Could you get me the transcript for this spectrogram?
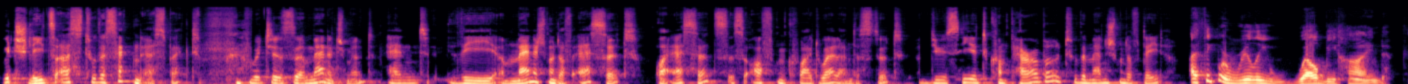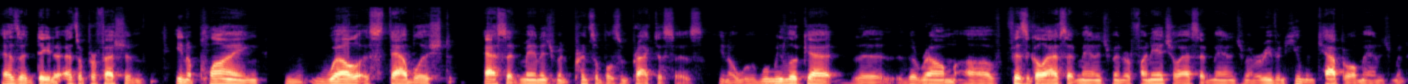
Which leads us to the second aspect, which is uh, management. And the management of asset or assets is often quite well understood. Do you see it comparable to the management of data? I think we're really well behind as a data as a profession in applying well established asset management principles and practices. You know, when we look at the, the realm of physical asset management or financial asset management or even human capital management,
